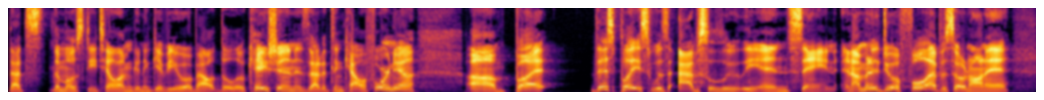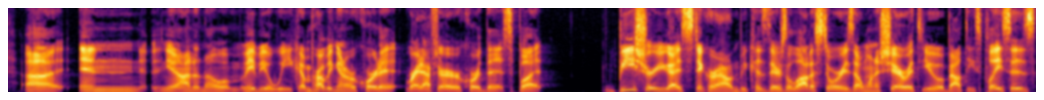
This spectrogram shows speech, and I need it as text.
that's the most detail I'm going to give you about the location is that it's in California. Um, but this place was absolutely insane. And I'm going to do a full episode on it uh, in, you know, I don't know, maybe a week. I'm probably going to record it right after I record this, but be sure you guys stick around because there's a lot of stories I want to share with you about these places,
